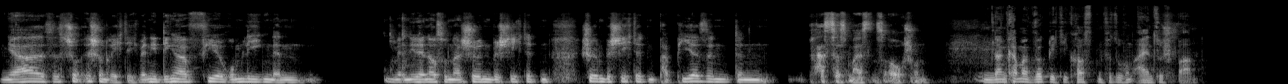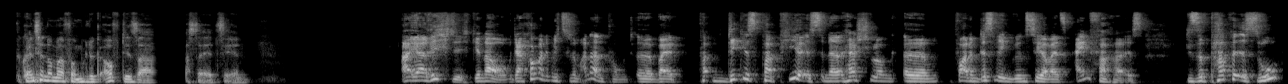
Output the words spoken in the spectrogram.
Ja, es ist schon, ist schon richtig. Wenn die Dinger viel rumliegen, dann, wenn die dann aus so einer schönen beschichteten, schön beschichteten Papier sind, dann passt das meistens auch schon. Und dann kann man wirklich die Kosten versuchen einzusparen. Du kannst ja nochmal vom Glück auf Desaster erzählen. Ah ja, richtig, genau. Da kommen wir nämlich zu einem anderen Punkt. Äh, bei pa dickes Papier ist in der Herstellung äh, vor allem deswegen günstiger, weil es einfacher ist. Diese Pappe ist so,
